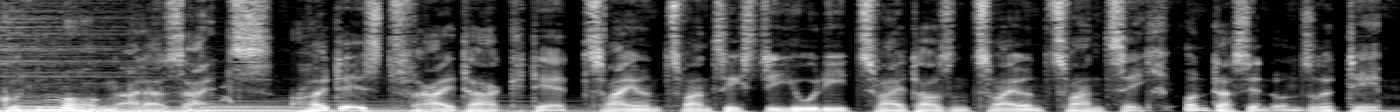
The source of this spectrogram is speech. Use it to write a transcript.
Guten Morgen allerseits. Heute ist Freitag, der 22. Juli 2022 und das sind unsere Themen.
